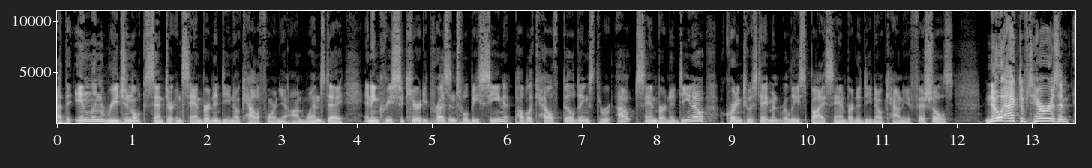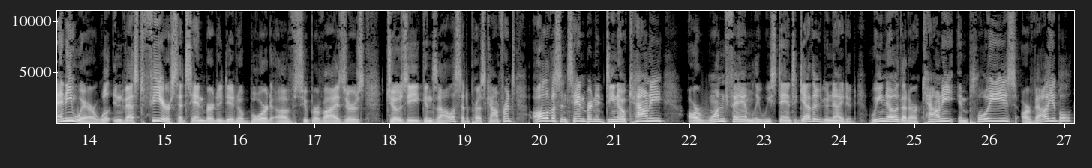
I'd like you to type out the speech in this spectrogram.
at the Inland Regional Center in San Bernardino, California on Wednesday. An increased security presence will be seen at public health buildings throughout San Bernardino, according to a statement released by San Bernardino County officials. No act of terrorism anywhere will invest fear, said San Bernardino Board of Supervisors Josie Gonzalez at a press conference. All of us in San Bernardino County are one family. We stand together united. We know that our county employees are valuable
